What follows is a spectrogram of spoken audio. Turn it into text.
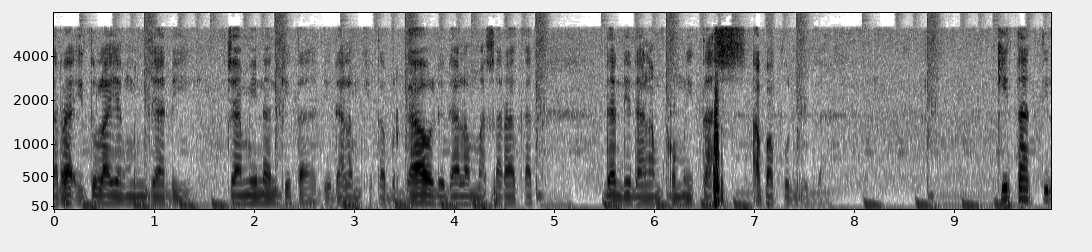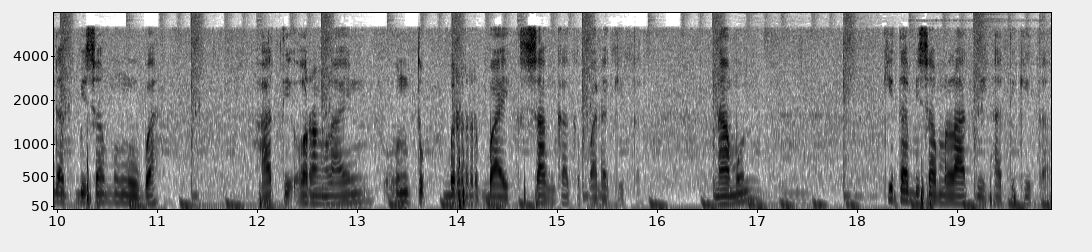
karena itulah yang menjadi jaminan kita di dalam kita bergaul di dalam masyarakat dan di dalam komunitas apa pun juga. Kita tidak bisa mengubah hati orang lain untuk berbaik sangka kepada kita. Namun, kita bisa melatih hati kita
